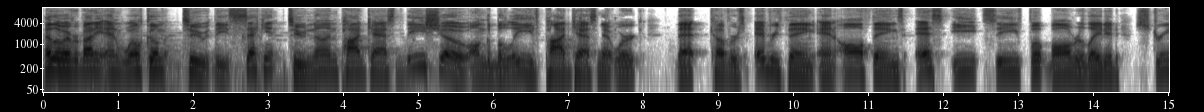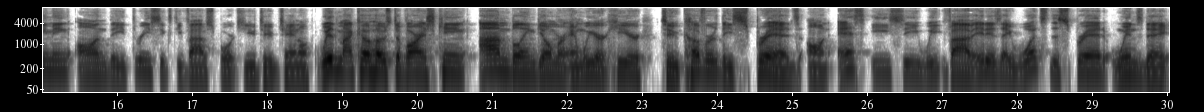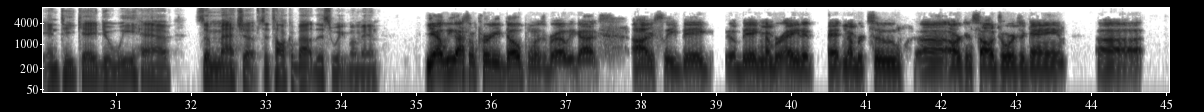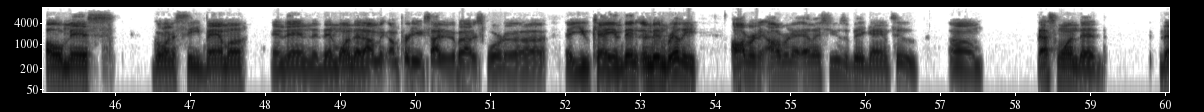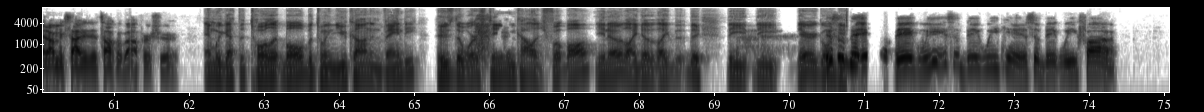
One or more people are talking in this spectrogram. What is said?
Hello, everybody, and welcome to the Second to None podcast, the show on the Bleav Podcast Network that covers everything and all things SEC football related, streaming on the 365 Sports YouTube channel. With my co host, Tavares King, I'm Blaine Gilmer, and we are here to cover the spreads on SEC Week 5. It is a What's the Spread Wednesday, and TK, do we have some matchups to talk about this week, my man? Yeah, we got some pretty dope ones, bro. We got obviously big a big number eight at, at number two, uh, Arkansas Georgia game, uh, Ole Miss going to see Bama, and then and then one that I'm I'm pretty excited about is Florida uh, at UK, and then and then really Auburn Auburn at LSU is a big game too. Um, that's one that that I'm excited to talk about for sure. And we got the toilet bowl between UConn and Vandy who's the worst team in college football. You know, like uh, like the the the, the they're going. It's, to, a big, it's a big week. It's a big weekend. It's a big week five.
